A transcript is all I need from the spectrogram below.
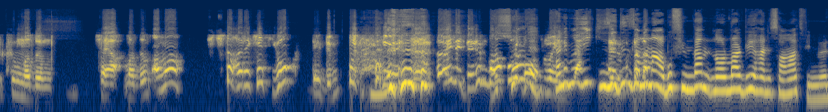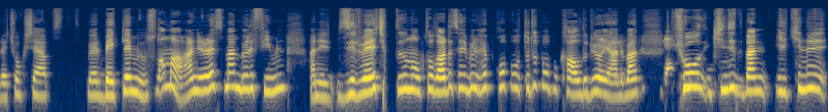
sıkılmadım şey yapmadım ama hiç de hareket yok dedim. Öyle derim Şöyle bozmayın. hani böyle ilk izlediğin zaman ha bu filmden normal bir hani sanat filmi öyle çok şey yap böyle beklemiyorsun. Ama hani resmen böyle filmin hani zirveye çıktığı noktalarda seni böyle hep hop oturtup hop kaldırıyor yani. Ben çoğu ikinci ben ilkini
